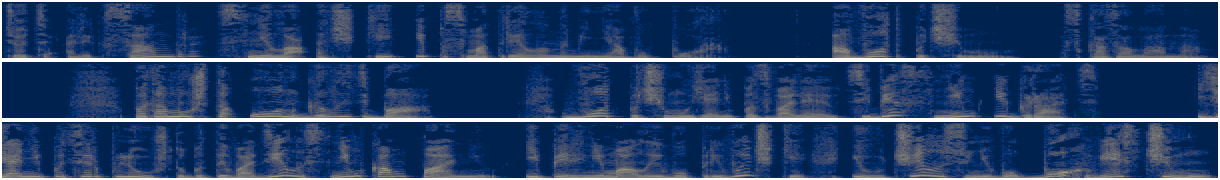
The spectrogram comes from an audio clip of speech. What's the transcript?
Тетя Александра сняла очки и посмотрела на меня в упор. «А вот почему», — сказала она потому что он голытьба. Вот почему я не позволяю тебе с ним играть. Я не потерплю, чтобы ты водила с ним компанию и перенимала его привычки и училась у него бог весь чему.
